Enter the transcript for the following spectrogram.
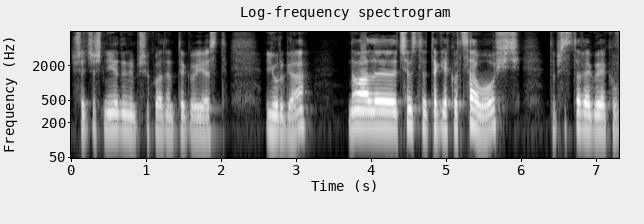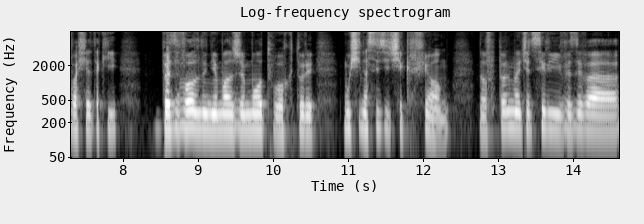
przecież nie jedynym przykładem tego jest Jurga, no ale często tak jako całość to przedstawia go jako właśnie taki bezwolny niemalże motłoch, który musi nasycić się krwią. No w pewnym momencie Ciri wyzywa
